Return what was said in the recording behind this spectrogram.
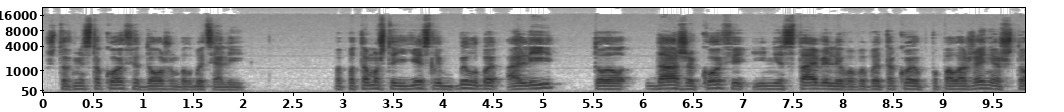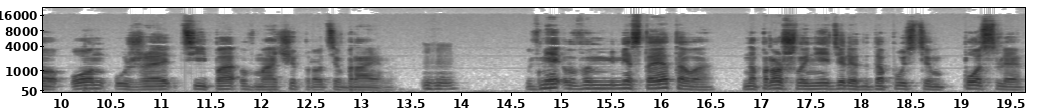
что вместо Кофи должен был быть Али. Потому что если был бы Али, то даже кофе и не ставили в, в, в такое положение, что он уже типа в матче против Брайана. Угу. Вме, вместо этого на прошлой неделе, допустим, после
